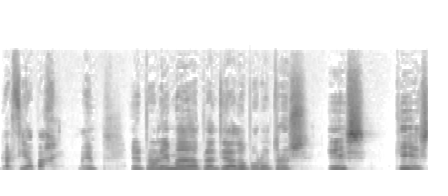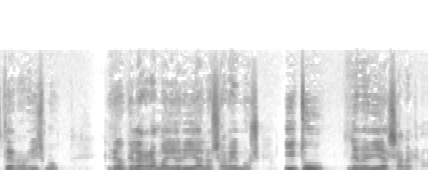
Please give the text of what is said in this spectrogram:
García Paje. El problema planteado por otros es ¿qué es terrorismo? Creo que la gran mayoría lo sabemos y tú deberías saberlo.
